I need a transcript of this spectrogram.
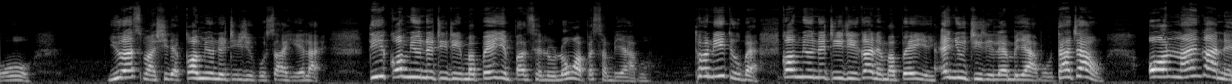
ကို US မှာရှိတဲ့ community တွေကိုစာရေးလိုက်ဒီ community တွေမပေးရင်ပန်ဆယ်လိုလုံးဝပတ်စံမရဘူးထိုနည်းတူပဲ community တွေကနေမပေးရင် NUG တွေလည်းမရဘူးဒါကြောင့် online ကနေ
